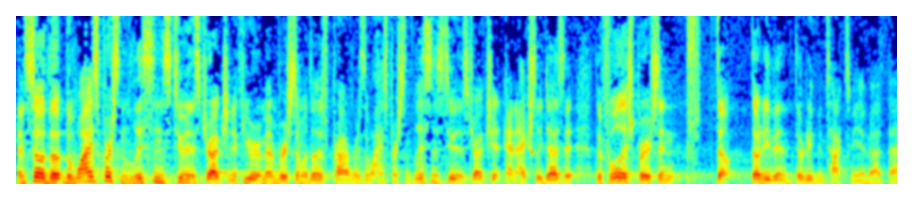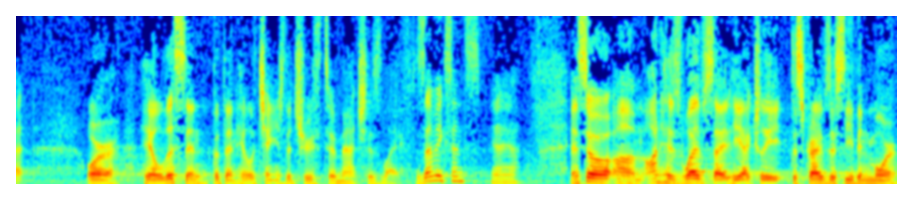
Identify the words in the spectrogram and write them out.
And so the, the wise person listens to instruction. If you remember some of those proverbs, the wise person listens to instruction and actually does it. The foolish person, pff, don't, don't, even, don't even talk to me about that. Or he'll listen, but then he'll change the truth to match his life. Does that make sense? Yeah, yeah. And so um, on his website, he actually describes this even more.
